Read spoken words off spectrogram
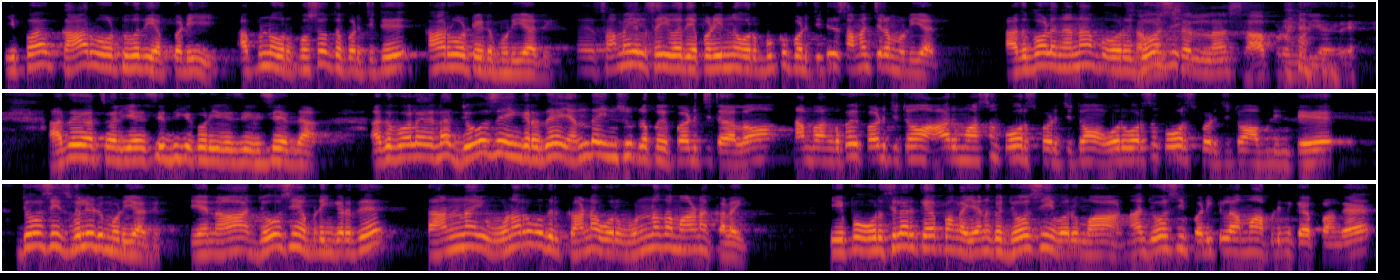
இப்ப கார் ஓட்டுவது எப்படி அப்படின்னு ஒரு புத்தகத்தை படிச்சுட்டு கார் ஓட்டிட முடியாது. சமையல் செய்வது எப்படின்னு ஒரு புக்கு படிச்சுட்டு சமைச்சிட முடியாது. அது போல என்னன்னா ஒரு ஜோசி சாப்பிட முடியாது. அது சொல்லி சிந்திக்கக்கூடிய விஷயம் விஷயம்தான். அது போல என்ன ஜோசிங்கிறது எந்த இன்ஸ்டியூட்ல போய் படிச்சுட்டாலும் நம்ம அங்க போய் படிச்சுட்டோம் ஆறு மாசம் கோர்ஸ் படிச்சுட்டோம் ஒரு வருஷம் கோர்ஸ் படிச்சுட்டோம் அப்படின்ட்டு ஜோசி சொல்லிட முடியாது. ஏன்னா ஜோசியம் அப்படிங்கிறது தன்னை உணர்வதற்கான ஒரு உன்னதமான கலை. இப்போ ஒரு சிலர் கேட்பாங்க எனக்கு ஜோசியம் வருமா? நான் ஜோசியம் படிக்கலாமா? அப்படின்னு கேட்பாங்க.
